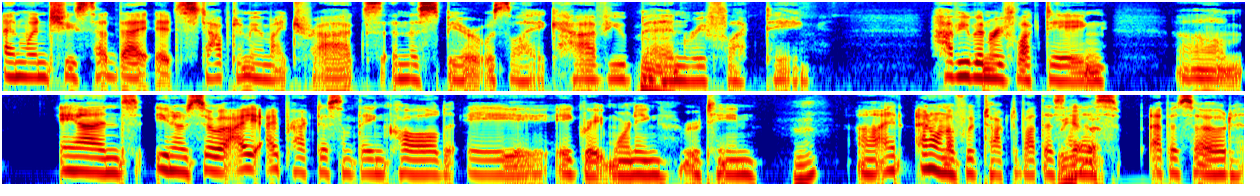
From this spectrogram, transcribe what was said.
And when she said that, it stopped me in my tracks. And the spirit was like, Have you been reflecting? Have you been reflecting? Um, and, you know, so I, I practice something called a, a great morning routine. Hmm. Uh, I, I don't know if we've talked about this We on this episode.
